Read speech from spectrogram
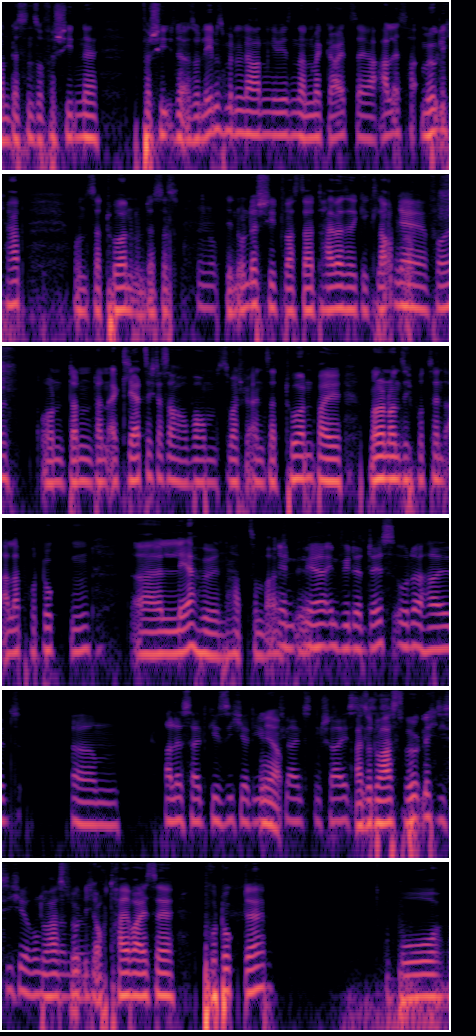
Und das sind so verschiedene, verschiedene, also Lebensmittelladen gewesen, dann McGuides, der ja alles hat, möglich hat, und Saturn. Und das ist Ja. den Unterschied, was da teilweise geklaut Ja, wird. ja, voll. Und dann, dann erklärt sich das auch, warum zum Beispiel ein Saturn bei 99% aller Produkten äh, Leerhüllen hat, zum Beispiel. En, ja, entweder das oder halt ähm, alles halt gesichert, jeden Ja. kleinsten Scheiß. Also du hast wirklich, die Sicherung. du hast wirklich ja. auch teilweise Produkte, wo,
